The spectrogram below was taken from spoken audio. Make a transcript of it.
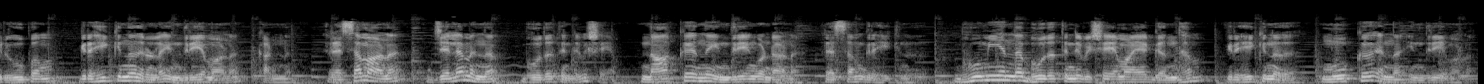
രൂപം ഗ്രഹിക്കുന്നതിനുള്ള ഇന്ദ്രിയമാണ് കണ്ണ്. രസമാണ് ജലമെന്ന ഭൂതത്തിന്റെ വിഷയം. നാക്ക് എന്ന ഇന്ദ്രിയം കൊണ്ടാണ് രസം ഗ്രഹിക്കുന്നത്. ഭൂമി എന്ന ഭൂതത്തിന്റെ വിഷയമായ ഗന്ധം ഗ്രഹിക്കുന്നത് മൂക്ക് എന്ന ഇന്ദ്രിയമാണ്.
